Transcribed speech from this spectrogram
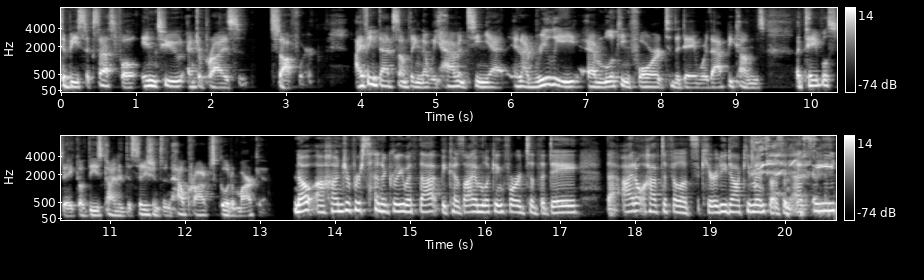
to be successful into enterprise software. I think that's something that we haven't seen yet. And I really am looking forward to the day where that becomes a table stake of these kind of decisions and how products go to market. No, 100% agree with that because I am looking forward to the day that I don't have to fill out security documents as an SE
